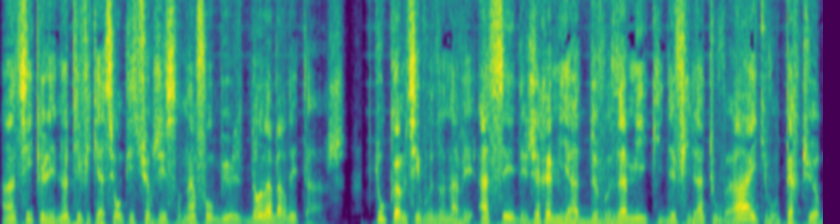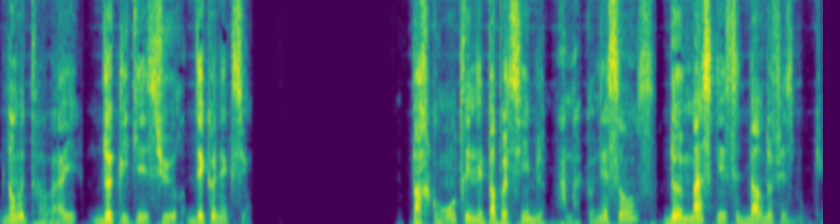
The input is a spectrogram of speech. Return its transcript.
ainsi que les notifications qui surgissent en infobulle dans la barre des tâches. Tout comme si vous en avez assez des jérémiades de vos amis qui défilent à tout va et qui vous perturbent dans votre travail, de cliquer sur Déconnexion. Par contre, il n'est pas possible, à ma connaissance, de masquer cette barre de Facebook.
